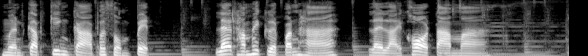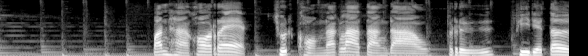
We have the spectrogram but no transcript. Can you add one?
เหมือนกับกิ้งก่าผสมเป็ด และทำให้เกิดปัญหาหลาย ๆ ข้อตามมา ปัญหาข้อแรก ชุดของนักล่าต่างดาว หรือ Predator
